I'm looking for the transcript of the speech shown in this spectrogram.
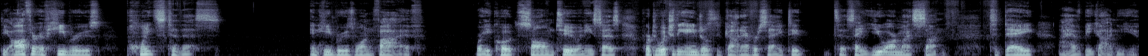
The author of Hebrews points to this in Hebrews 1 5, where he quotes Psalm 2 and he says, For to which of the angels did God ever say, to, to say, You are my son, today I have begotten you?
